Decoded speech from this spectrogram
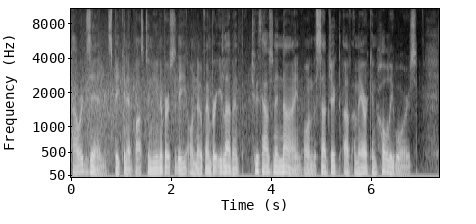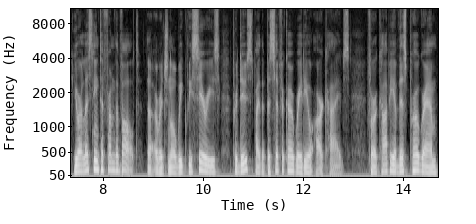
Howard Zinn speaking at Boston University on November 11, 2009, on the subject of American Holy Wars. You are listening to From the Vault, the original weekly series produced by the Pacifica Radio Archives. For a copy of this program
